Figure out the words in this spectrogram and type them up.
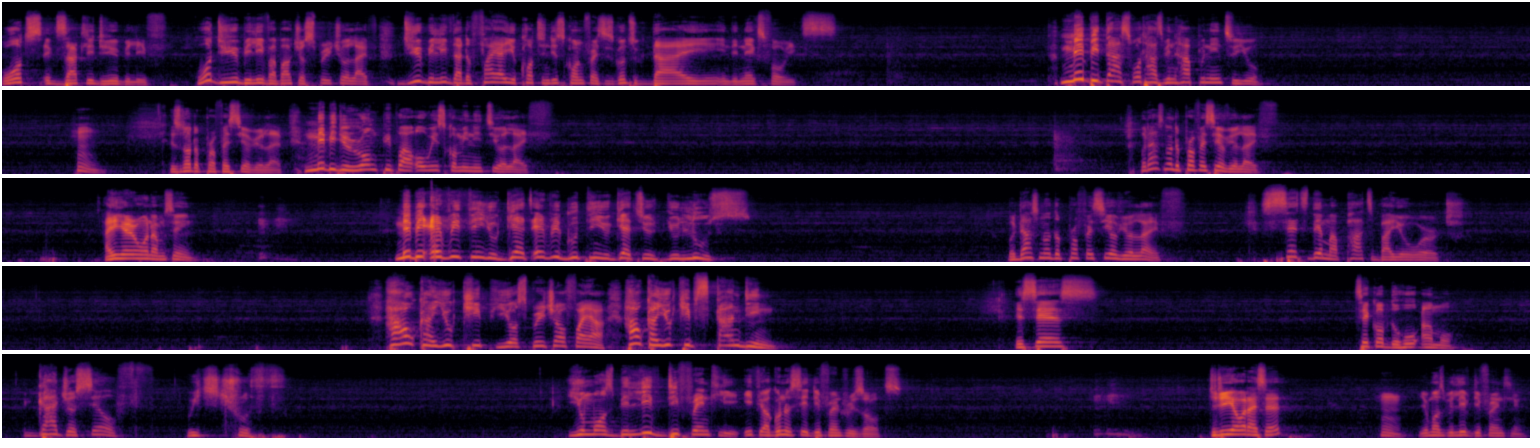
What exactly do you believe? What do you believe about your spiritual life? Do you believe that the fire you caught in this conference is going to die in the next four weeks? Maybe that's what has been happening to you. Hmm. It's not a prophecy of your life. Maybe the wrong people are always coming into your life. But that's not the prophecy of your life. Are you hearing what I'm saying? Maybe everything you get, every good thing you get, you, you lose. But that's not the prophecy of your life. Set them apart by your word. How can you keep your spiritual fire? How can you keep standing? It says, take up the whole armor, guard yourself with truth. You must believe differently if you are going to see different results. Did you hear what I said? Hmm. You must believe differently.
